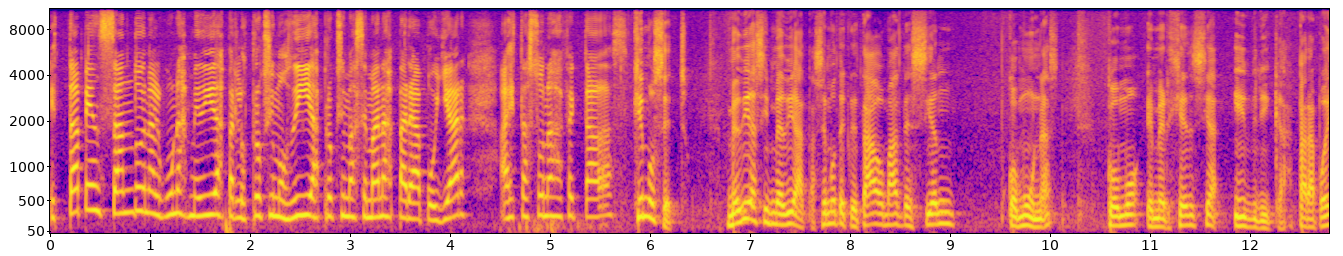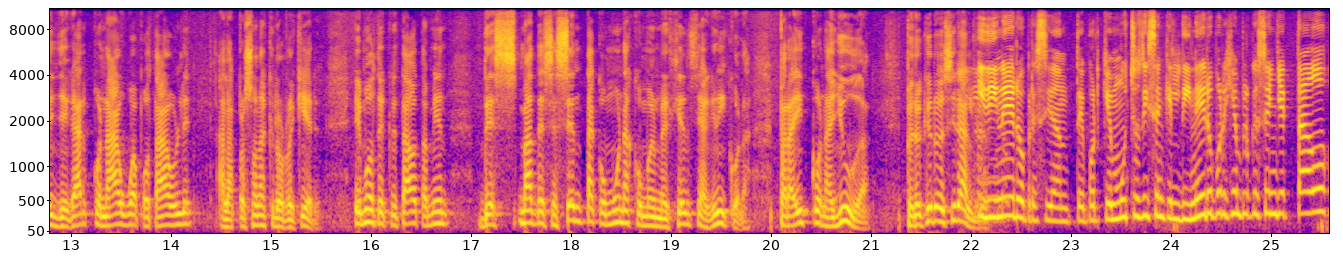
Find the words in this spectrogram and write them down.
¿Está pensando en algunas medidas para los próximos días, próximas semanas para apoyar a estas zonas afectadas? ¿Qué hemos hecho? Medidas inmediatas. Hemos decretado más de 100 comunas como emergencia hídrica para poder llegar con agua potable a las personas que lo requieren. Hemos decretado también más de 60 comunas como emergencia agrícola para ir con ayuda. Pero quiero decir algo. Y dinero, presidente, porque muchos dicen que el dinero, por ejemplo, que se ha inyectado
